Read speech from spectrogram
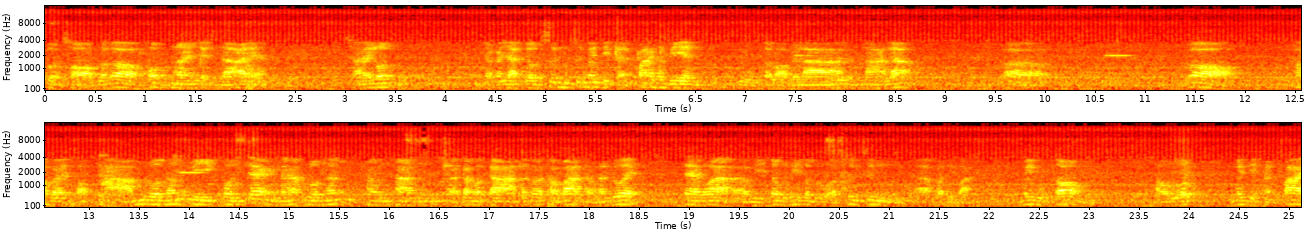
ตรวจสอบแล้วก็พบนายเจษดดาเนี่ยใช้รถจักรยานยนต์ซึ่งซึ่งไม่ติดแผ่นป้ายทะเบียนอยู่ตลอดเวลานานแล้วก็เข้าไปสอบถามรวมทั้งมีคนแจ้งนะครับรวมทั้งทางทางกรรมการแล้วก็ชาวบ้านแถวนั้นด้วย แจ้งว่ามีเจ้าหน้าที่ตำรวจซึ่งซึ่งปฏิบัติไม่ถูกต้องเอารถไม่ติดแผ่นป้าย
